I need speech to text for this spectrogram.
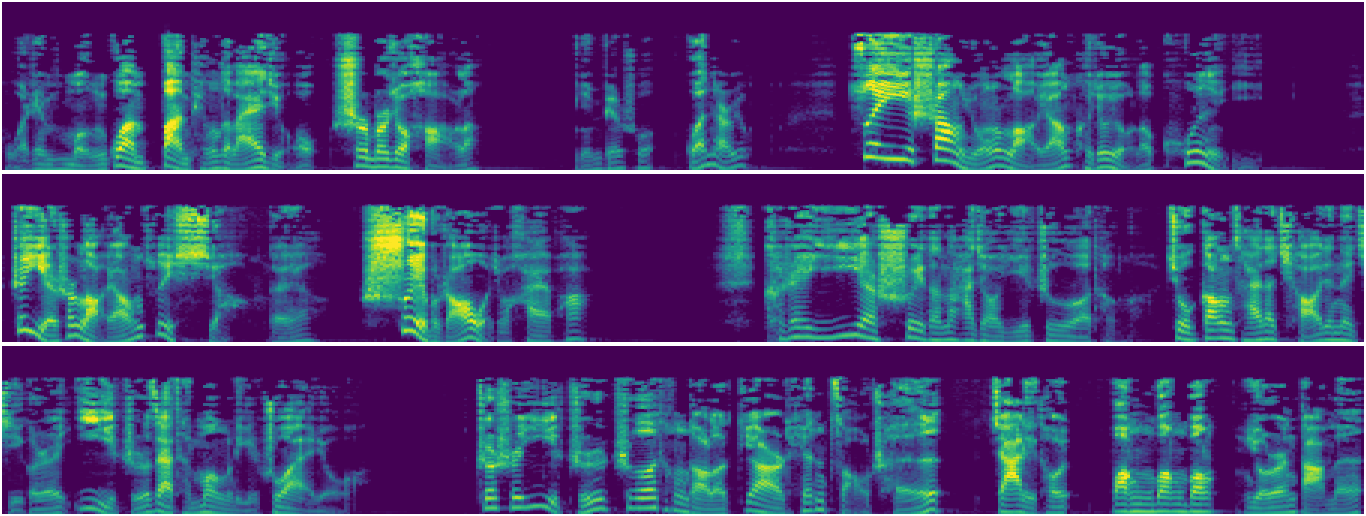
我这猛灌半瓶子白酒，是不是就好了？您别说，管点用。醉意上涌，老杨可就有了困意。这也是老杨最想的呀。睡不着，我就害怕。可这一夜睡的那叫一折腾啊！就刚才他瞧见那几个人一直在他梦里转悠啊，这是一直折腾到了第二天早晨，家里头梆梆梆有人打门，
